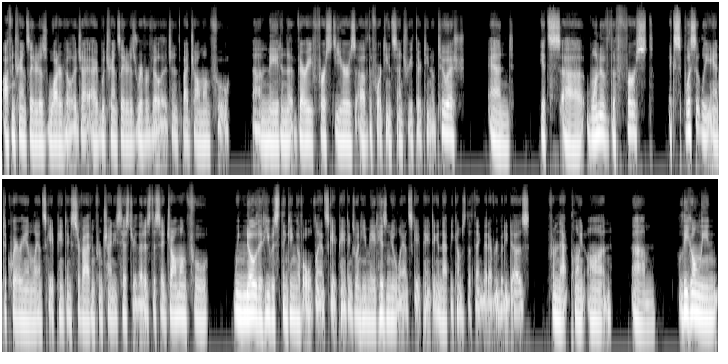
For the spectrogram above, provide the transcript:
often translated as Water Village. I, I, would translate it as River Village, and it's by Zhao Mengfu, um, made in the very first years of the 14th century, 1302ish. And it's uh, one of the first explicitly antiquarian landscape paintings surviving from Chinese history. That is to say, Zhao Mengfu, we know that he was thinking of old landscape paintings when he made his new landscape painting, and that becomes the thing that everybody does from that point on. Um, Li Gonglin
